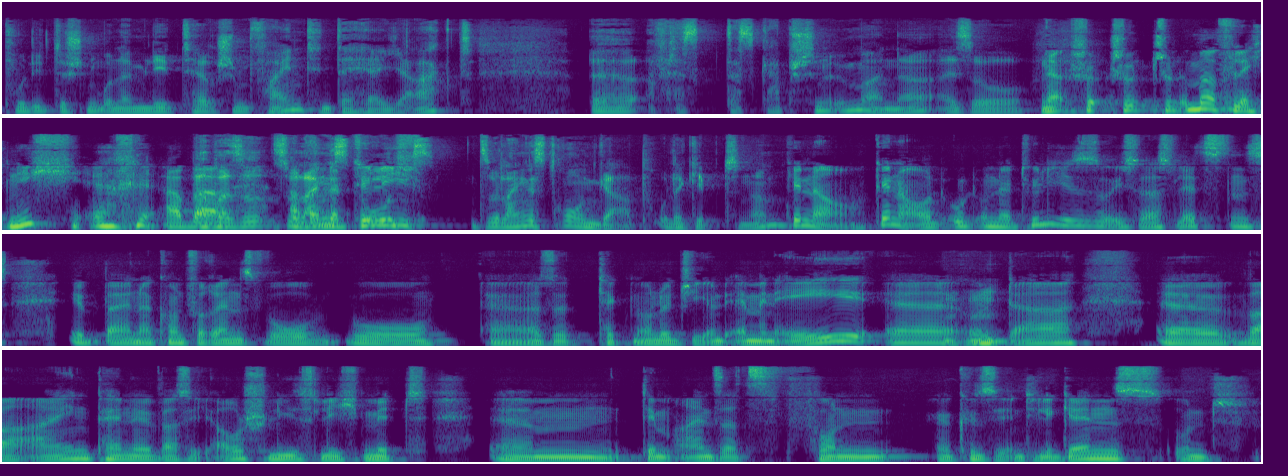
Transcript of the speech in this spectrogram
politischen oder militärischen Feind hinterherjagt. Äh, aber das, das gab es schon immer, ne? Also. Na, schon, schon, schon immer vielleicht nicht, aber, aber, so, solange, aber es Drohnen, solange es Drohnen gab oder gibt, ne? Genau, genau. Und, und, und natürlich ist es so, ich saß letztens bei einer Konferenz, wo, wo äh, also Technology und MA, äh, mhm. und da äh, war ein Panel, was sich ausschließlich mit ähm, dem Einsatz von äh, künstlicher Intelligenz und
